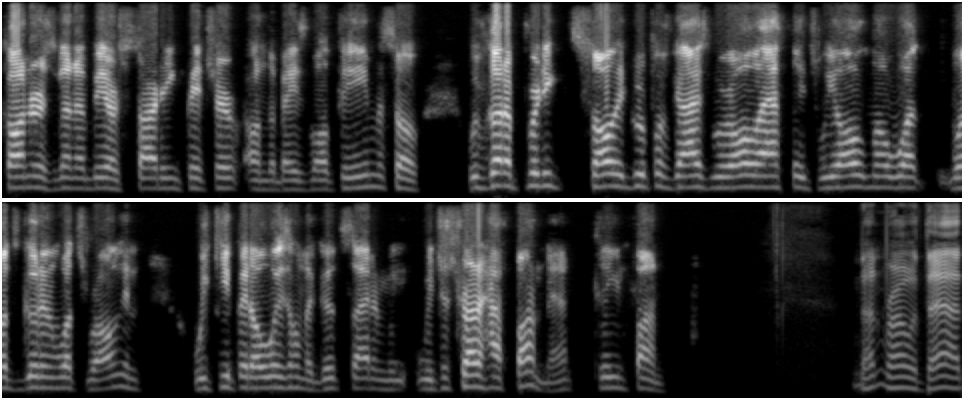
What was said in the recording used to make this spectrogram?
Connor is gonna be our starting pitcher on the baseball team. So we've got a pretty solid group of guys. We're all athletes. We all know what what's good and what's wrong, and we keep it always on the good side. And we we just try to have fun, man. Clean fun. Nothing wrong with that.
